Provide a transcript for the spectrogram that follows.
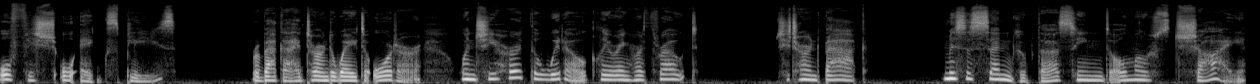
or fish or eggs, please. Rebecca had turned away to order when she heard the widow clearing her throat. She turned back Mrs. Sengupta seemed almost shy,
